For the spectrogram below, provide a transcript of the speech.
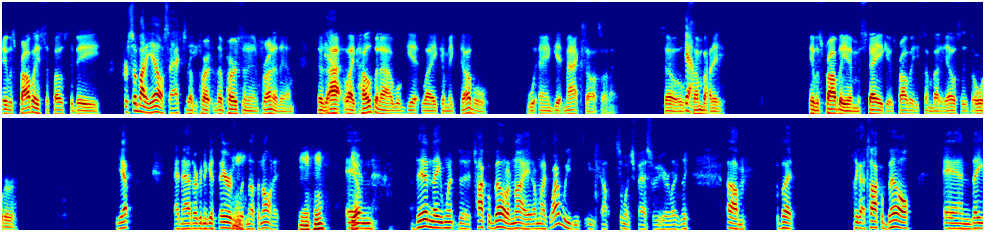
it was probably supposed to be for somebody else, the actually, per, the person in front of them. Because Yeah. I like Hope and I will get like a McDouble and get mac sauce on it. So Yeah. somebody, it was probably a mistake. It was probably somebody else's order. yep. And now they're going to get theirs with nothing on it. Mm-hmm. Yep. Then they went to Taco Bell tonight. I'm like, why are we eating eat out so much fast food here lately? Um, but they got Taco Bell and they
